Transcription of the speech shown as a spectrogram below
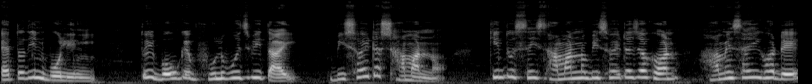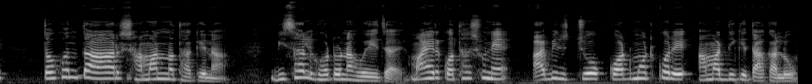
এতদিন বলিনি। তুই বউকে ভুল বুঝবি তাই। বিষয়টা সামান্য। কিন্তু সেই সামান্য বিষয়টা যখন হামেশাই ঘটে, তখন তা আর সামান্য থাকে না। বিশাল ঘটনা হয়ে যায়। মায়ের কথা শুনে আবির চোখ কটমট করে আমার দিকে তাকালো।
